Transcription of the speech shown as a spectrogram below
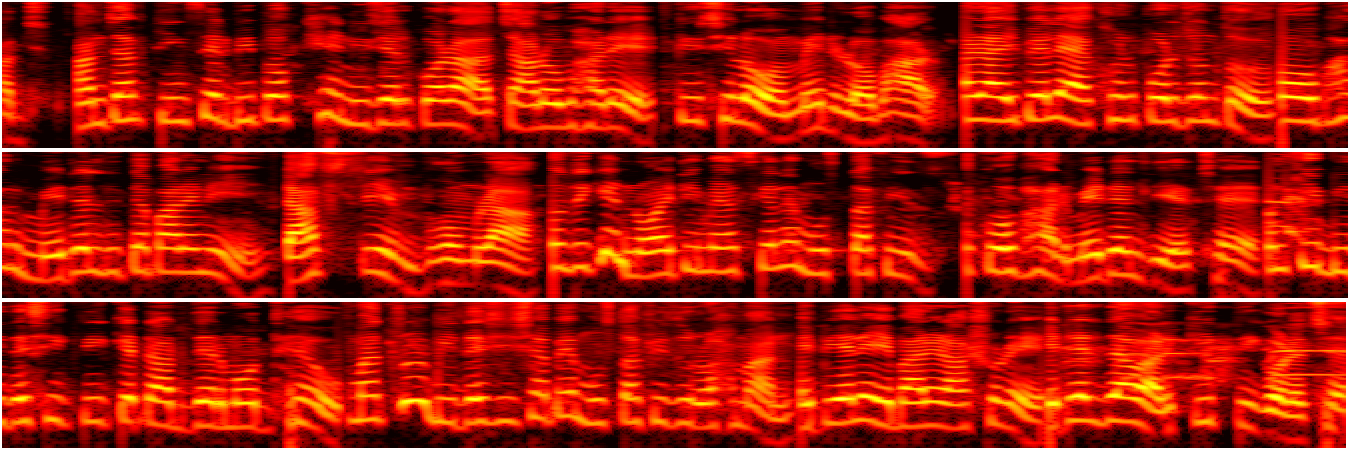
আজ। পাঞ্জাব কিংসের বিপক্ষে নিজের করা চার ওভারে একটি ছিল মেডেল ওভার আর আইপিএল এ এখন পর্যন্ত ওভার মেডেল দিতে পারেনি জাসরিম ভোমরা। অন্যদিকে নয়টি ম্যাচ খেলে মুস্তাফিজ ওভার মেডেল দিয়েছে। এমনকি বিদেশি ক্রিকেটারদের মধ্যেও। একমাত্র বিদেশ হিসাবে মুস্তাফিজুর রহমান আইপিএল এবারের আসরে মেডেল দেওয়ার কীর্তি করেছে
